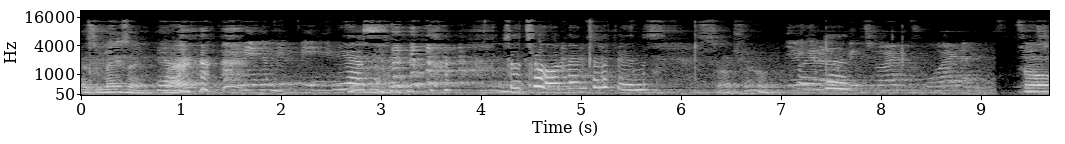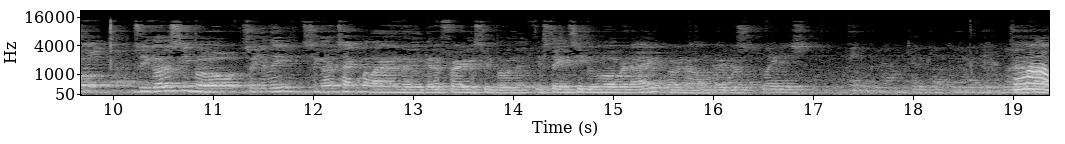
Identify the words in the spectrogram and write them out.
It's amazing, Yeah. right? Only in the Philippines. Yes. so true, only in Philippines. So true. You get a picture before and So, show it to so you go to Cebu, so you leave, so you go to Tacubaya, and then you get a ferry to Cebu, and then you stay in Cebu overnight, or no? Or just Flight is 10 o'clock. ten o'clock tonight. 10 Wow.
